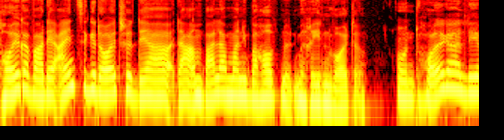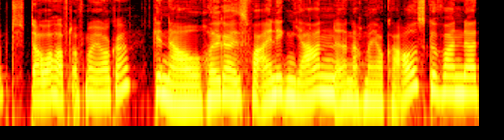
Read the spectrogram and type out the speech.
Holger war der einzige Deutsche, der da am Ballermann überhaupt mit mir reden wollte. Und Holger lebt dauerhaft auf Mallorca? Genau, Holger ist vor einigen Jahren äh, nach Mallorca ausgewandert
